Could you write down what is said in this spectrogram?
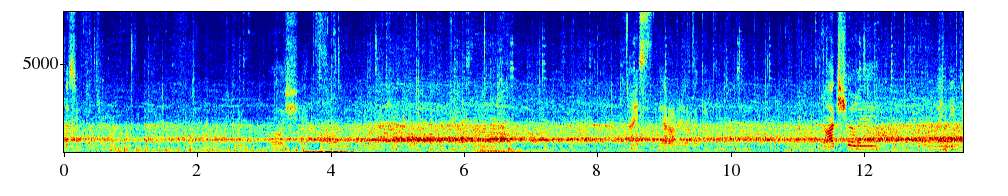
This infantryman. Oh shit. Nice, they are already attacking him. No, actually, I need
